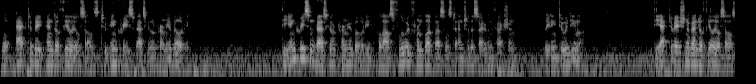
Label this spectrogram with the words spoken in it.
will activate endothelial cells to increase vascular permeability. The increase in vascular permeability allows fluid from blood vessels to enter the site of infection, leading to edema. The activation of endothelial cells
